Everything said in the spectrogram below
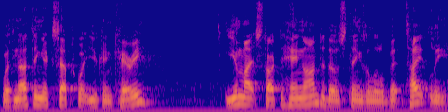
with nothing except what you can carry, you might start to hang on to those things a little bit tightly.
